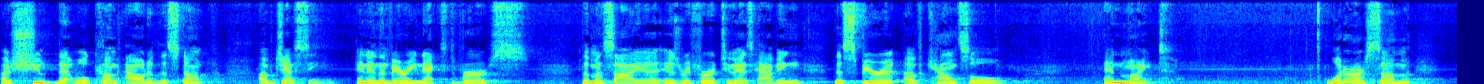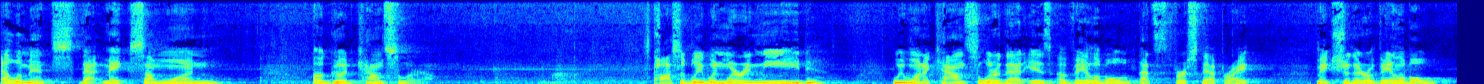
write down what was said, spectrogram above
a shoot that will come out of the stump of Jesse. And in the very next verse, the Messiah is referred to as having the spirit of counsel and might. What are some elements that make someone a good counselor? Possibly when we're in need, we want a counselor that is available. That's the first step, right? Make sure they're available.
